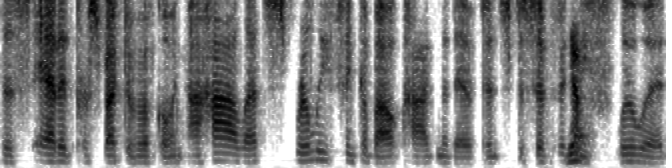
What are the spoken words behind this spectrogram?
this added perspective of going aha let's really think about cognitive and specifically fluid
